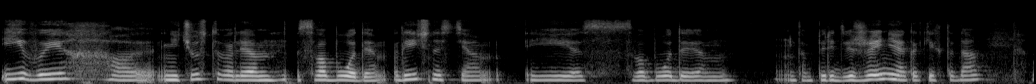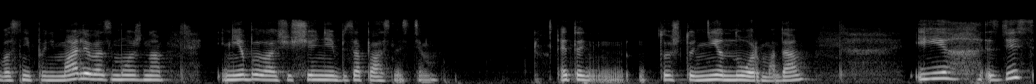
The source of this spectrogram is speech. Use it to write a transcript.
и вы э, не чувствовали свободы личности и свободы там, передвижения каких-то, да, вас не понимали, возможно, не было ощущения безопасности. Это то, что не норма, да. И здесь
